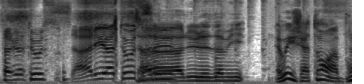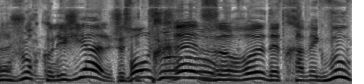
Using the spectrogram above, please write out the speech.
Salut à tous. Salut à tous. Salut, les amis. Et oui, j'attends un bonjour collégial. Je suis Bonjour. très heureux d'être avec vous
